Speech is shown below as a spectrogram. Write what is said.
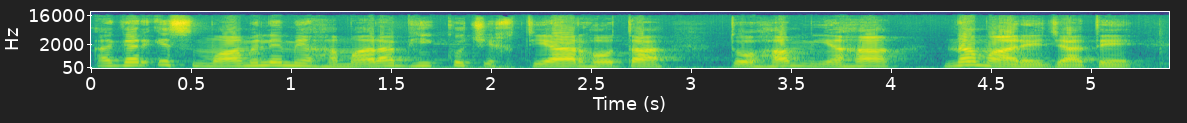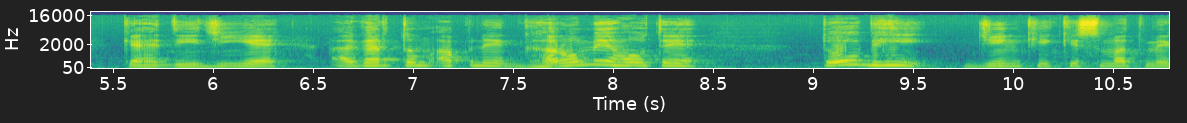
اگر اس معاملے میں ہمارا بھی کچھ اختیار ہوتا تو ہم یہاں نہ مارے جاتے۔ کہہ دیجیے، اگر تم اپنے گھروں میں ہوتے تو بھی جن کی قسمت میں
